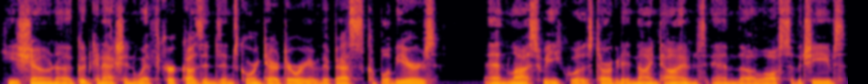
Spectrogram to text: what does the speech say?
He's shown a good connection with Kirk Cousins in scoring territory over the past couple of years, and last week was targeted nine times in the loss to the Chiefs.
